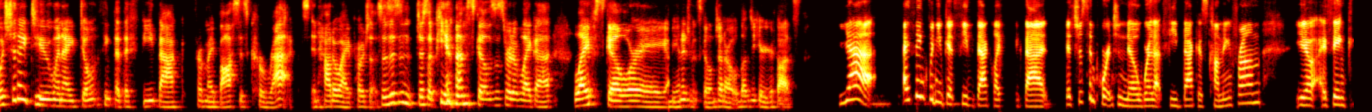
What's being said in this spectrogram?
what should I do when I don't think that the feedback from my boss is correct? And how do I approach that? So this isn't just a PMM skill. This is sort of like a life skill or a management skill in general. Would love to hear your thoughts. Yeah. I think when you get feedback like that, it's just important to know where that feedback is coming from. You know, I think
